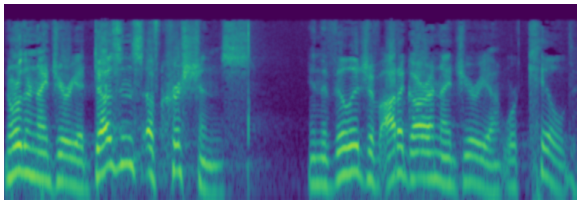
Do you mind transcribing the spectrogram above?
Northern Nigeria, dozens of Christians in the village of Attagara, Nigeria, were killed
